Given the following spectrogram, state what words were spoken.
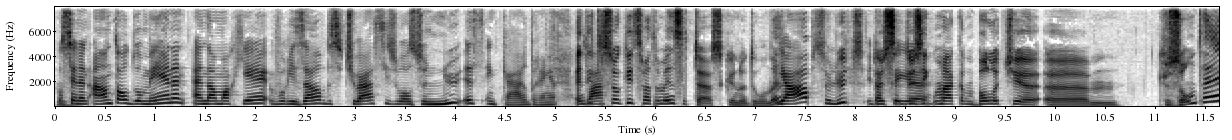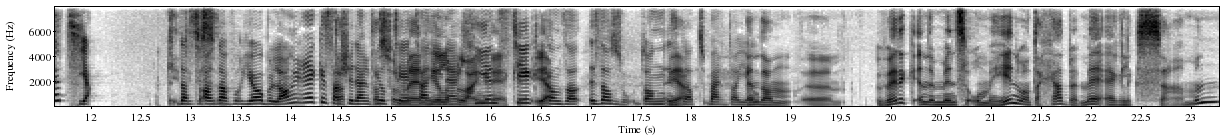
Dat zijn een aantal domeinen en dan mag jij voor jezelf de situatie zoals ze nu is in kaart brengen. En dit Waar- is ook iets wat de mensen thuis kunnen doen, hè? Ja, absoluut. Dat dus, je- dus ik maak een bolletje ehm, gezondheid. Ja. Dat, is als dat voor jou belangrijk is, als je daar veel tijd en hele energie in steekt, ja. dan is dat, is dat zo. Dan is Ja. dat waar dat je... En dan ehm, werk en de mensen om me heen, want dat gaat bij mij eigenlijk samen.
